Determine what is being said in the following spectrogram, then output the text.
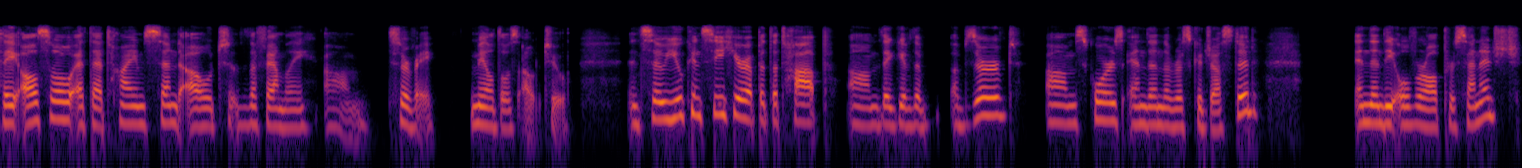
they also at that time send out the family um, survey, mail those out too. And so you can see here up at the top, um, they give the observed um, scores and then the risk adjusted. And then the overall percentage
